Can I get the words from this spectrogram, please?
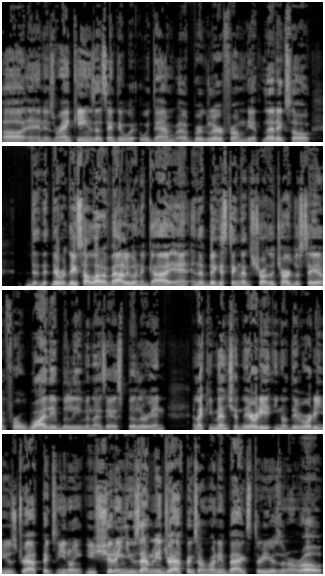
uh, in his rankings. The same thing with, with Dan uh, Brugler from the Athletic. So th- they, were, they saw a lot of value in the guy. And, and the biggest thing that the, Char- the Chargers say for why they believe in Isaiah Spiller and and like you mentioned, they already, you know, they've already used draft picks. You don't, you shouldn't use that many draft picks on running backs three years in a row.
